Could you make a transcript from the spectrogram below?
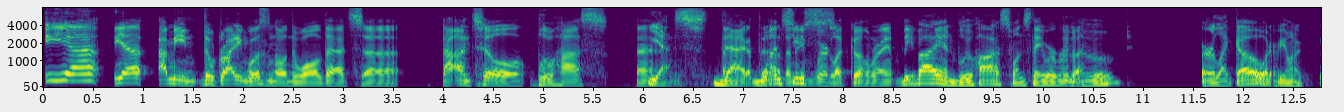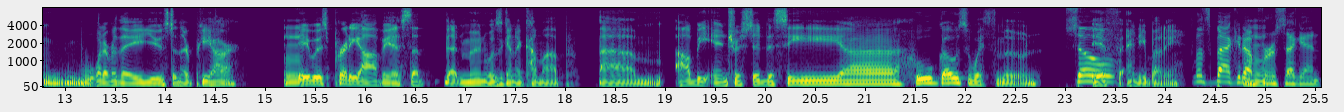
Yeah, yeah. I mean, the writing wasn't on the wall that uh, uh, until Blue Haas. and yes, that the once other you were let go, right? Levi and Blue Haas, once they were Levi. removed or let go, whatever you want to, whatever they used in their PR, Mm. it was pretty obvious that that Moon was going to come up. Um, I'll be interested to see uh, who goes with Moon, So if anybody. let's back it up Mhm. for a second.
